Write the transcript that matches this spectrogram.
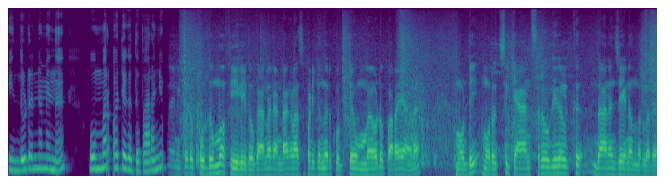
പിന്തുടരണമെന്ന് ഉമ്മർ ഒറ്റകത്ത് പറഞ്ഞു. എനിക്കൊരു പുതുമ ഫീൽ ചെയ്തു. കാരണം രണ്ടാം ക്ലാസ് പഠിക്കുന്ന ഒരു കുട്ടി ഉമ്മയോട് പറയാണ് മുടി മുറിച്ച് ക്യാൻസർ രോഗികൾക്ക് ദാനം ചെയ്യണം എന്നുള്ളത്.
